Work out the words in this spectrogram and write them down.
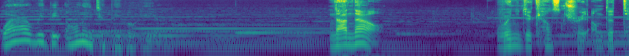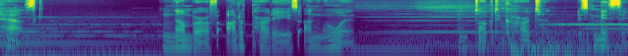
Why are we the only two people here? Not now. We need to concentrate on the task number of other party is unknown, and Dr. Carton is missing.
